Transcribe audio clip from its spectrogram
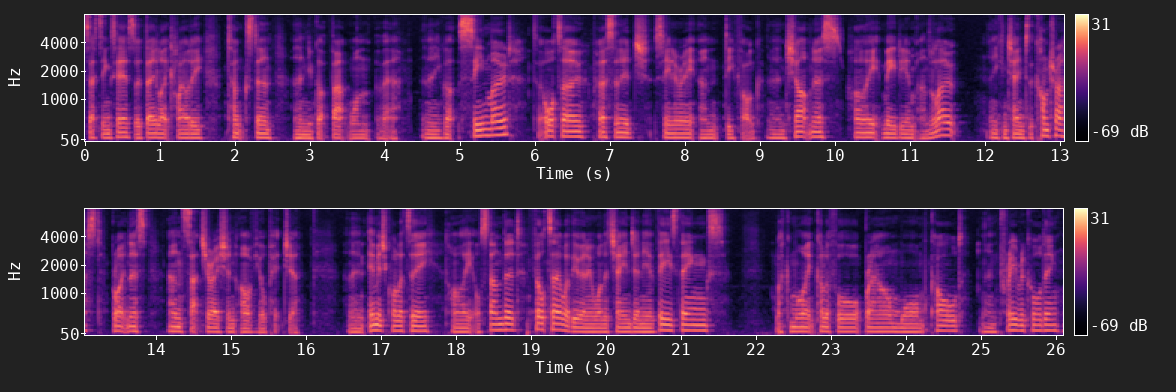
settings here. So daylight, cloudy, tungsten, and then you've got that one there. And then you've got scene mode, so auto, personage, scenery, and defog. And then sharpness, high, medium, and low. And you can change the contrast, brightness, and saturation of your picture. And then image quality, high or standard. Filter, whether you only want to change any of these things. Black and white, colourful, brown, warm, cold. And pre-recording.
